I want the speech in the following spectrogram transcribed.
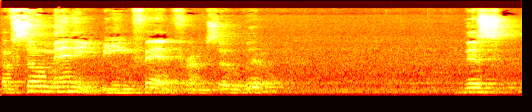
of so many being fed from so little. This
